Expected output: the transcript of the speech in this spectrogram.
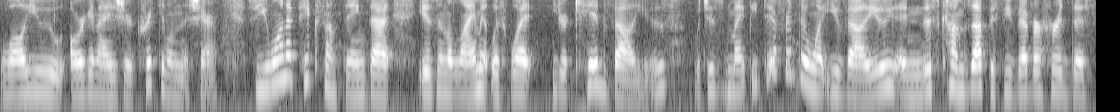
while you organize your curriculum this year. So you want to pick something that is in alignment with what your kid values, which is might be different than what you value. And this comes up if you've ever heard this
